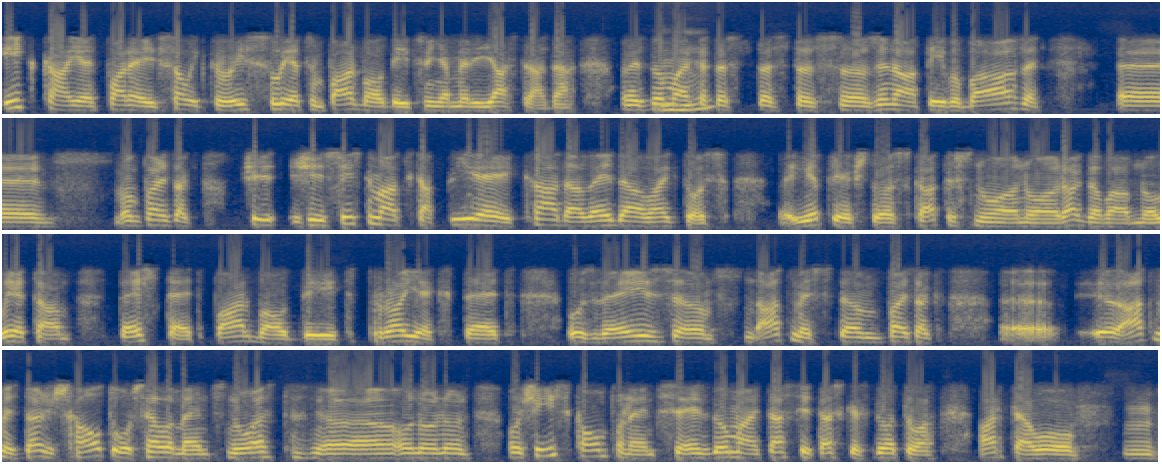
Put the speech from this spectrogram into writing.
it kā, ja pareizi salikt visas lietas un pārbaudīts, viņam ir jāstrādā. Un es domāju, mm -hmm. ka tas, tas, tas zinātība bāze. E, man pareizāk, šī, šī sistemātiskā pieeja, kādā veidā vajag tos iepriekš tos katrs no, no ragavām, no lietām testēt, pārbaudīt, projektēt, uzreiz um, atmest, um, pareizāk, uh, atmest dažus haltūras elementus nost, uh, un, un, un, un šīs komponentes, es domāju, tas ir tas, kas dod to ar tavu. Mm,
